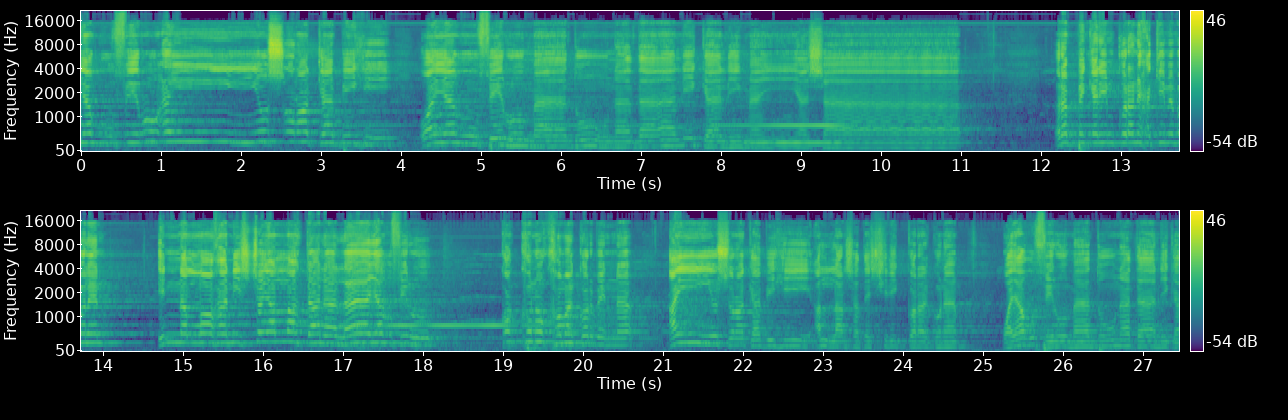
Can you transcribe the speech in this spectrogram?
ইয়াগফিরু আন يشرك به ويغفر ما دون ذلك لمن يشاء رب كريم قرآن حكيم বলেন إن الله নিশ্চয় আল্লাহ তাআলা لا يغفر কখনো ক্ষমা করবেন না আই ইউশরাকা বিহি আল্লাহর সাথে শিরিক করার গুনাহ ওয়াগফিরু মা দুনা যালিকা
